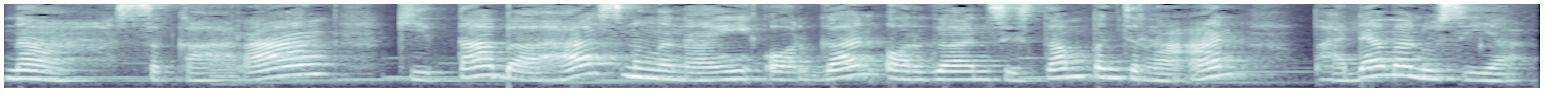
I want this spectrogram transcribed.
Nah, sekarang kita bahas mengenai organ-organ sistem pencernaan pada manusia.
